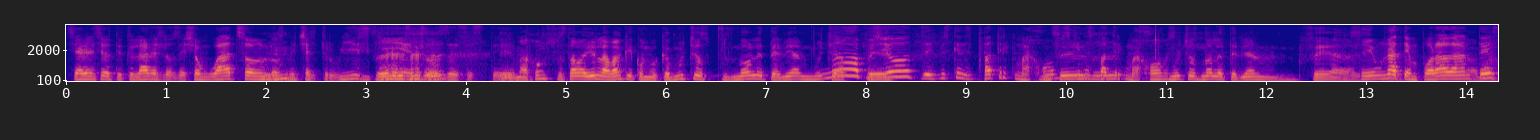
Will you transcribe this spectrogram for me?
sí. Habían sido titulares los de Sean Watson, los Ujú. Mitchell Trubisky, Sí, sí, sí. entonces este Y Mahomes estaba ahí en la banca y como que muchos pues, no le tenían mucha No, pues yo es que Patrick Mahomes, ¿quién es Patrick. Mahomes? Muchos no le tenían fe a... Sí, este, una temporada antes,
